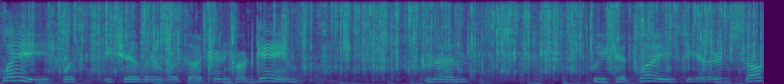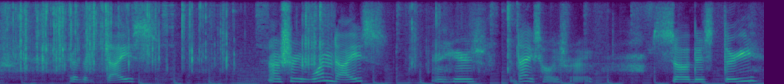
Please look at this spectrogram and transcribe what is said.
play with each other with a trading card game. And then we could play together and stuff. Here the dice. And I'll show you one dice. And here's the dice I'll show you. So there's three.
